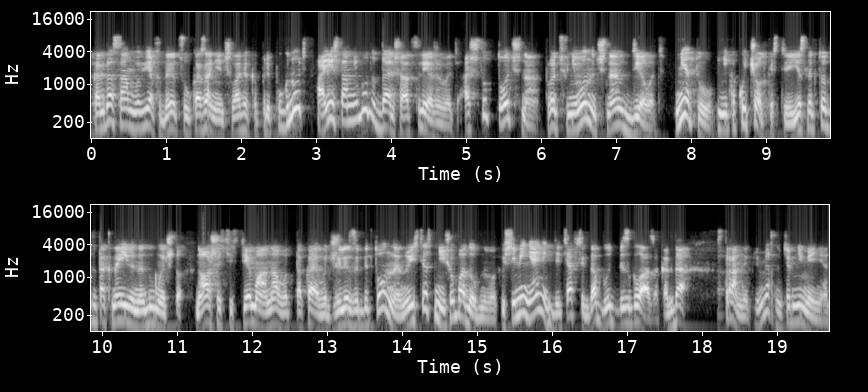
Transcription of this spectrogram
когда с самого верха дается указание человека припугнуть, они же там не будут дальше отслеживать, а что точно против него начинают делать. Нету никакой четкости. Если кто-то так наивно думает, что наша система, она вот такая вот железобетонная, ну, естественно, ничего подобного. У семи нянек дитя всегда будет без глаза. Когда странный пример, но тем не менее,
